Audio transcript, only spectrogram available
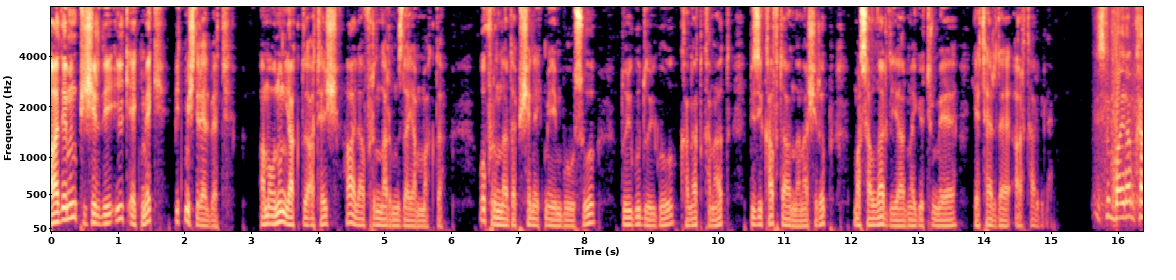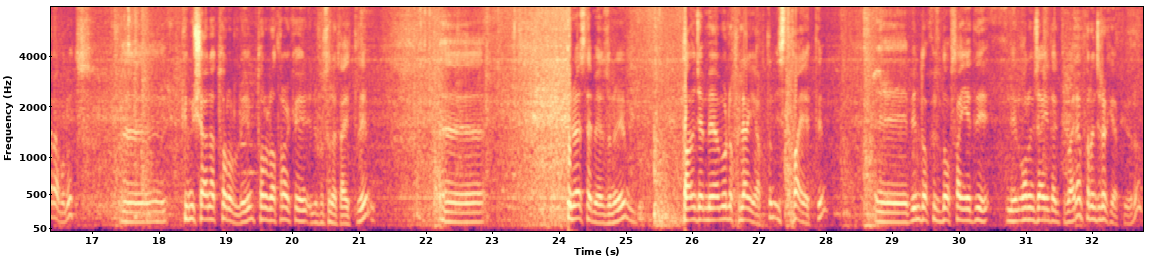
Adem'in pişirdiği ilk ekmek bitmiştir elbet. Ama onun yaktığı ateş hala fırınlarımızda yanmakta. O fırınlarda pişen ekmeğin buğusu, duygu duygu, kanat kanat bizi Kaf Dağı'ndan aşırıp masallar diyarına götürmeye yeter de artar bile. İsmim Bayram Karabulut. Ee, Gümüşhane Torunluyum. Torun Atalarköy nüfusuna kayıtlıyım. Ee, üniversite mezunuyum. Daha önce memurluk falan yaptım. istifa ettim. Ee, 1997'nin 10. ayından itibaren fırıncılık yapıyorum.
